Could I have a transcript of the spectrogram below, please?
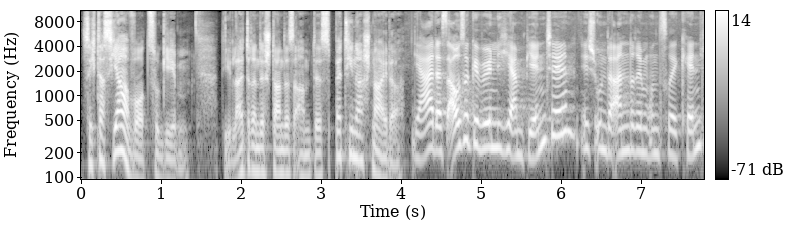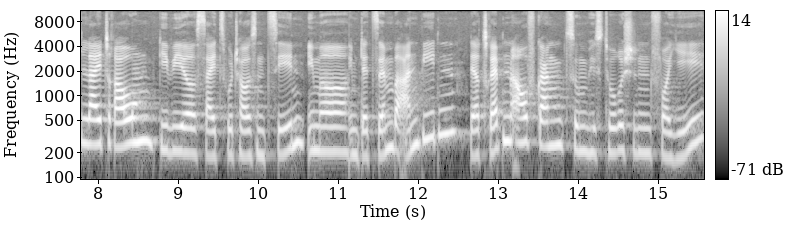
sich das Ja-Wort zu geben. Die Leiterin des Standesamtes Bettina Schneider. Ja, das außergewöhnliche Ambiente ist unter anderem unsere Candlelight-Trauung, die wir seit 2010 immer im Dezember anbieten. Der Treppenaufgang zum historischen Foyer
